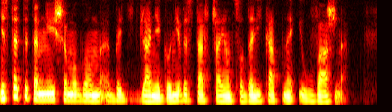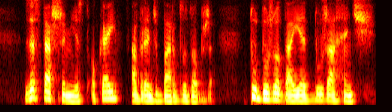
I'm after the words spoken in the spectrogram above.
Niestety te mniejsze mogą być dla niego niewystarczająco delikatne i uważne. Ze starszym jest ok, a wręcz bardzo dobrze. Tu dużo daje duża chęć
